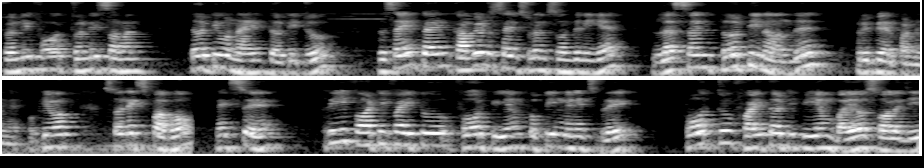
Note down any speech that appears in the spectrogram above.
24, 27, 31 and 32. the same time computer science students வந்து நீங்க லெசன் தேர்ட்டீனை வந்து ப்ரிப்பேர் பண்ணுங்க ஓகேவா ஸோ நெக்ஸ்ட் பார்ப்போம் next three forty five to four PM fifteen minutes break four to five thirty PM biozoology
